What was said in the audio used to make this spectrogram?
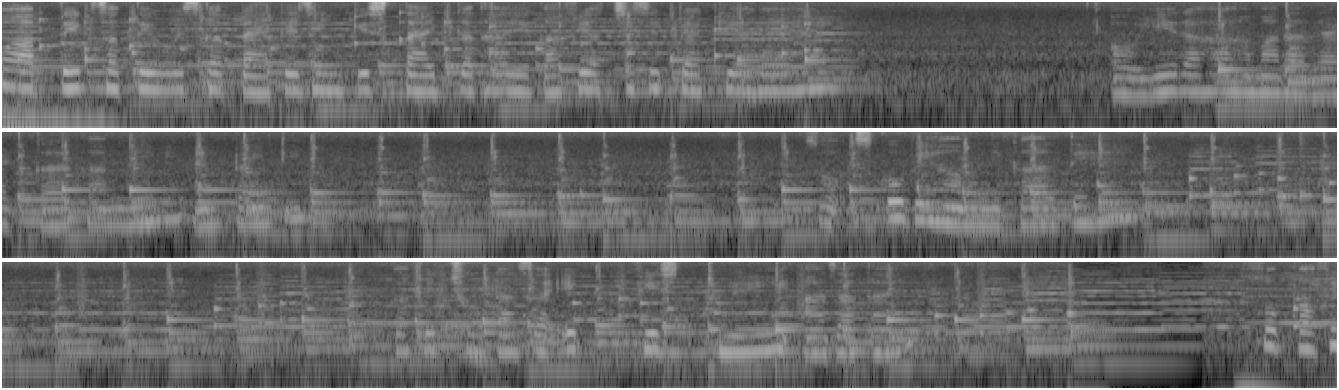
सो आप देख सकते हो इसका पैकेजिंग किस टाइप का था। ये काफ़ी अच्छे से पैक किया गया है। और ये रहा हमारा रेड कलर का मीवी एम ट्वेंटी सो इसको भी हम निकालते हैं। काफ़ी छोटा सा एक फिस्ट में ही आ जाता है। सो काफ़ी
